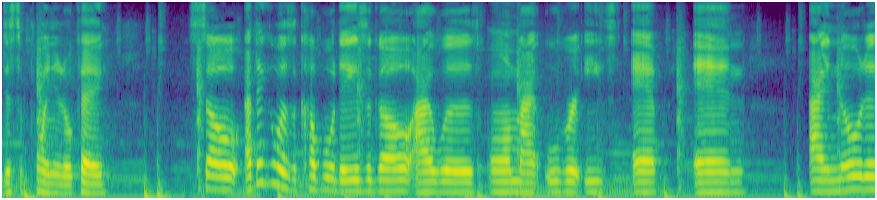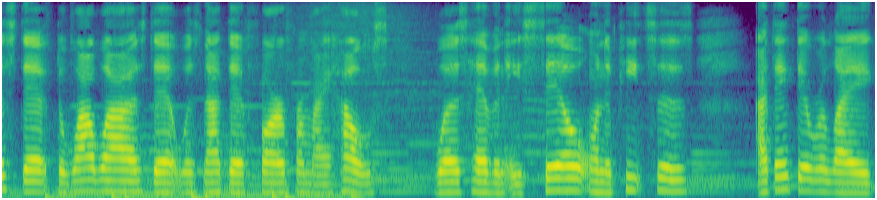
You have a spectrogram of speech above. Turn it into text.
disappointed, okay? So, I think it was a couple days ago, I was on my Uber Eats app and I noticed that the Wawa's that was not that far from my house was having a sale on the pizzas. I think they were like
